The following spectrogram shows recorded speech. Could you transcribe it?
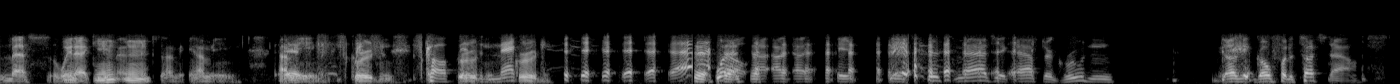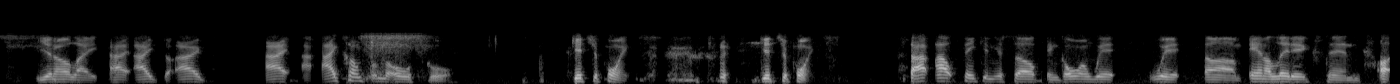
mess. The way mm, that game mm, ended. Mm. I mean, I mean, I mean, Gruden. It's called Fifth Gruden, and Magic. Gruden. Well, I, I, I, it, it spits magic after Gruden doesn't go for the touchdown. You know, like I, I, I, I, I come from the old school. Get your points. Get your points. Stop outthinking yourself and going with with um, analytics and uh,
